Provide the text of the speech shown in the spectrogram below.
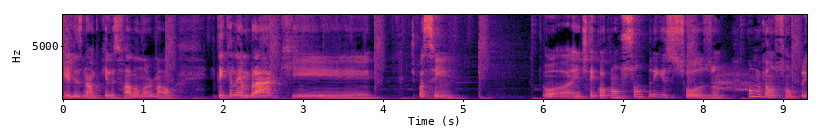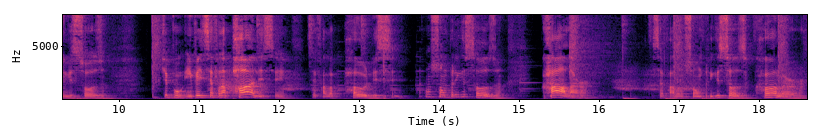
Eles não, porque eles falam normal. Tem que lembrar que, tipo assim, a gente tem que colocar um som preguiçoso. Como que é um som preguiçoso? Tipo, em vez de você falar policy, você fala policy. É um som preguiçoso. Color. Você fala um som preguiçoso. Color.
